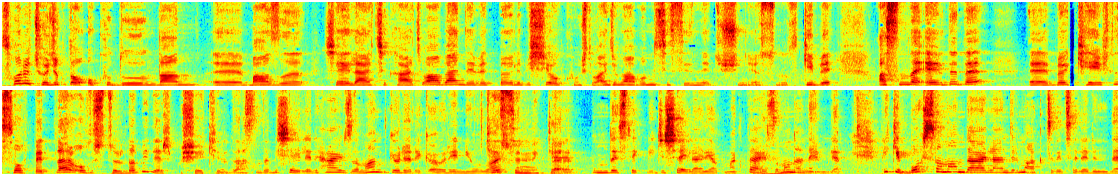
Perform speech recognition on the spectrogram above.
Sonra çocuk da okuduğundan e, bazı şeyler çıkartıp Aa ben de evet böyle bir şey okumuştum. Acaba bunun için siz ne düşünüyorsunuz gibi. Aslında evde de e, böyle keyifli sohbetler oluşturulabilir bu şekilde. Evet, aslında bir şeyleri her zaman görerek öğreniyorlar. Kesinlikle. E, bunu destekleyici şeyler yapmak da her zaman önemli. Peki boş zaman değerlendirme aktivitelerinde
